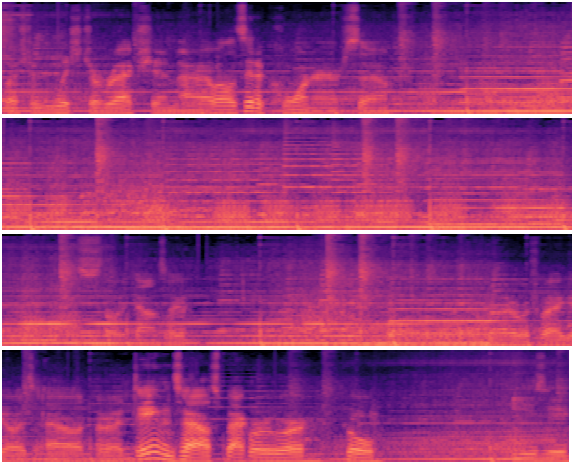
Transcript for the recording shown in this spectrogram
Question which direction. Alright, well, it's in a corner, so. Slow it down. No matter which way I go, it's out. Alright, Damon's house, back where we were. Cool. Easy.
